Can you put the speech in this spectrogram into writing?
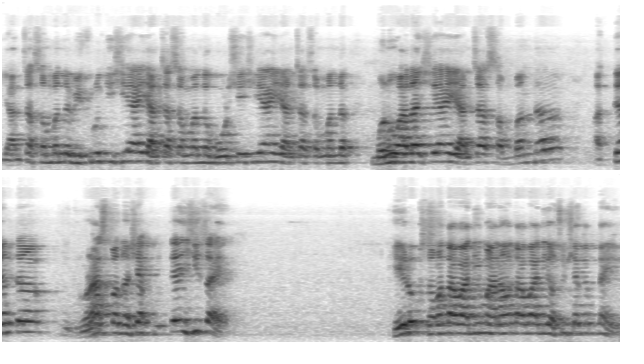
यांचा संबंध विकृतीशी आहे यांचा संबंध गोडशेशी आहे यांचा संबंध मनुवादाशी आहे यांचा संबंध अत्यंत घृणास्पद अशा कृत्यांशीच आहे हे लोक समतावादी मानवतावादी असू शकत नाही.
